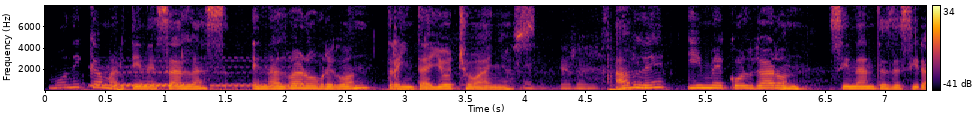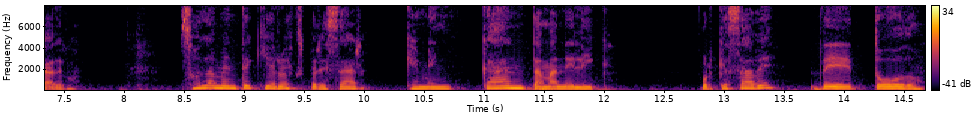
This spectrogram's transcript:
Mónica Martínez Salas, en Álvaro Obregón, 38 años. Hablé y me colgaron sin antes decir algo. Solamente quiero expresar que me encanta Manelik, porque sabe de todo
